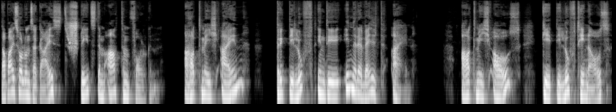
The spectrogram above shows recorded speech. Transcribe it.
Dabei soll unser Geist stets dem Atem folgen. Atme ich ein, tritt die Luft in die innere Welt ein. Atme ich aus, geht die Luft hinaus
